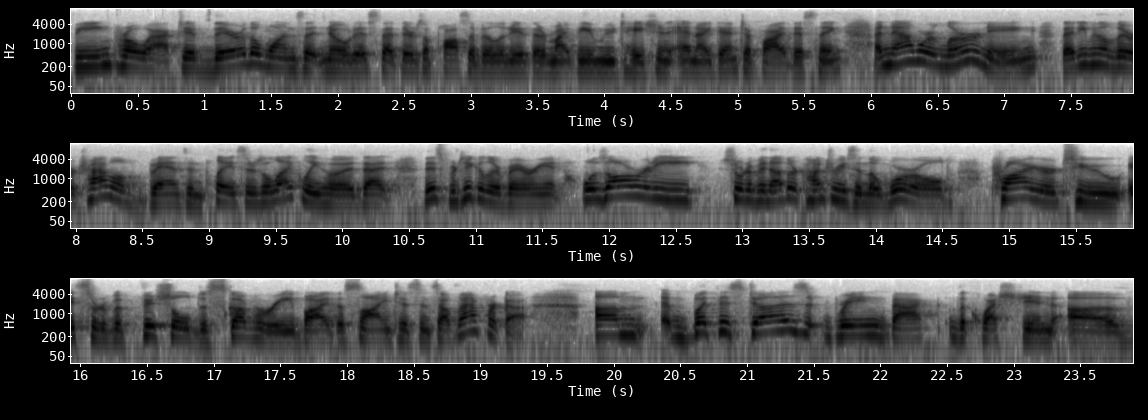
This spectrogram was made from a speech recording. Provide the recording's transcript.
being proactive. They're the ones that notice that there's a possibility that there might be a mutation and identify this thing. And now we're learning that even though there are travel bans in place, there's a likelihood that this particular variant was already sort of in other countries in the world prior to its sort of official discovery by the scientists in South Africa. Um, but this does bring back the question of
